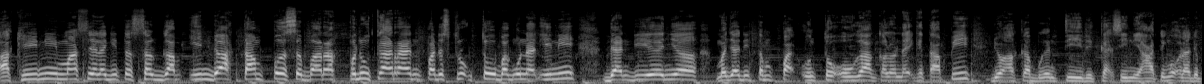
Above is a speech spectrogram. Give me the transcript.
uh, kini masih lagi tersergam indah tanpa sebarang penukaran pada struktur bangunan ini. Dan dianya menjadi tempat untuk orang kalau naik kereta api dia akan berhenti dekat sini. Ha tengoklah di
